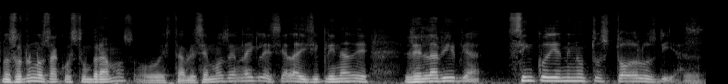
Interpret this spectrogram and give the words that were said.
Nosotros nos acostumbramos o establecemos en la iglesia la disciplina de leer la Biblia 5 o 10 minutos todos los días,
